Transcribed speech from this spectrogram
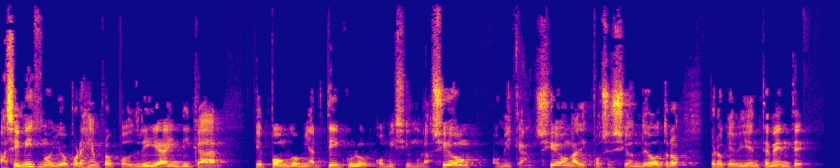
Asimismo, yo, por ejemplo, podría indicar que pongo mi artículo o mi simulación o mi canción a disposición de otros, pero que evidentemente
